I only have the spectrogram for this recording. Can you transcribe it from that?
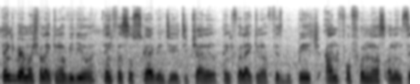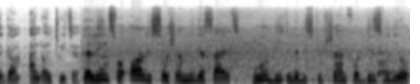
Thank you very much for liking our video. Thank you for subscribing to our YouTube channel. Thank you for liking our Facebook page and for following us on Instagram and on Twitter. The links for all the social media sites will be in the description for this video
